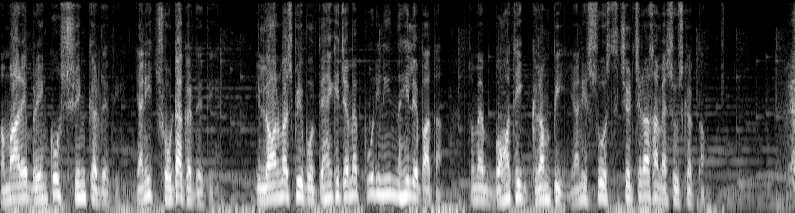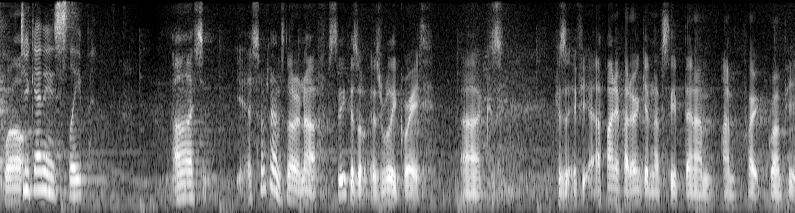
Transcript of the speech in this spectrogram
हमारे ब्रेन को श्रिंक कर देती है यानी छोटा कर देती है इलॉन मस्क भी बोलते हैं कि जब मैं पूरी नींद नहीं ले पाता तो मैं बहुत ही ग्रम्पी यानी सुस्त चिड़चिड़ा सा महसूस करता हूँ Well, Do you get any sleep? Uh, yeah, sometimes not enough. Sleep is, is really great because uh, because if you, I find if I don't get enough sleep, then I'm I'm quite grumpy.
